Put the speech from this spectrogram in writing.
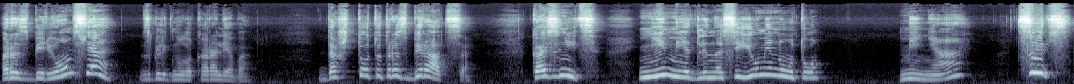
«Разберемся?» – взглянула королева. «Да что тут разбираться? Казнить! Немедленно, сию минуту!» «Меня? Цыц!»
